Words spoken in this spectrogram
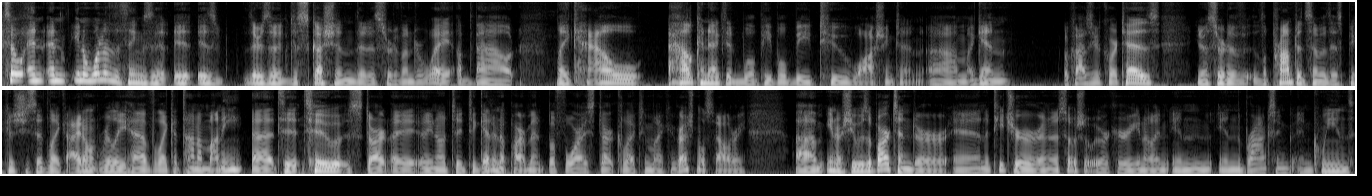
So, and and you know, one of the things that is is there's a discussion that is sort of underway about like how how connected will people be to Washington? Um, again, Ocasio Cortez, you know, sort of prompted some of this because she said like I don't really have like a ton of money uh, to to start a you know to to get an apartment before I start collecting my congressional salary. Um, you know, she was a bartender and a teacher and a social worker, you know, in in, in the Bronx and, and Queens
